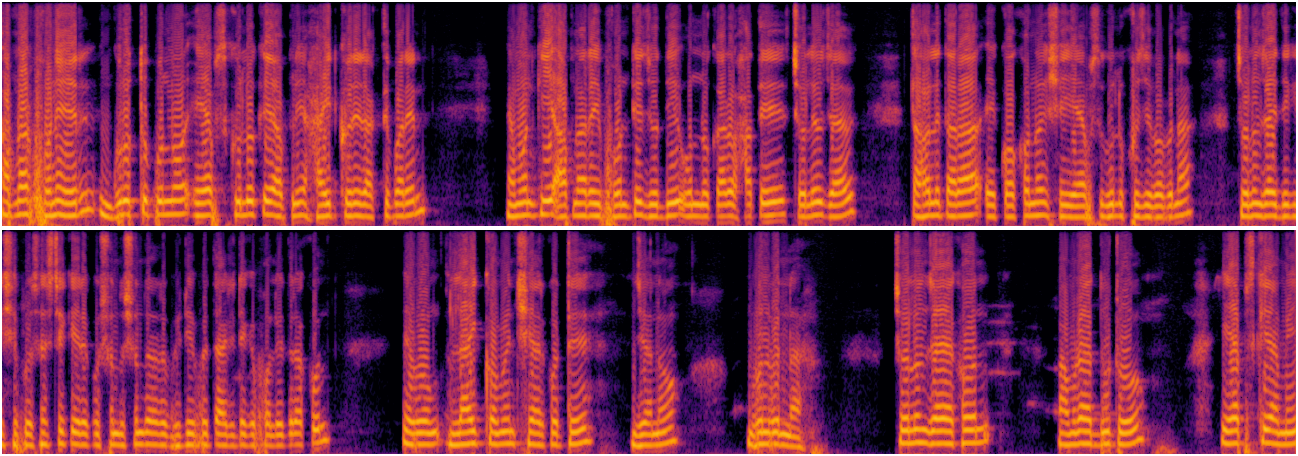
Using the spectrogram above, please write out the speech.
আপনার ফোনের গুরুত্বপূর্ণ অ্যাপসগুলোকে আপনি হাইড করে রাখতে পারেন। এমনকি আপনার এই ফোনটি যদি অন্য কারও হাতে চলেও যায়, তাহলে তারা এ কখনোই সেই অ্যাপসগুলো খুঁজে পাবে না। চলুন যাই দেখি সেই প্রসেসটিকে, এরকম সুন্দর সুন্দর আরও ভিডিও পেতে আইডিটাকে ফলো রাখুন। এবং লাইক কমেন্ট শেয়ার করতে যেন ভুলবেন না। চলুন যাই এখন আমরা দুটো অ্যাপসকে আমি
